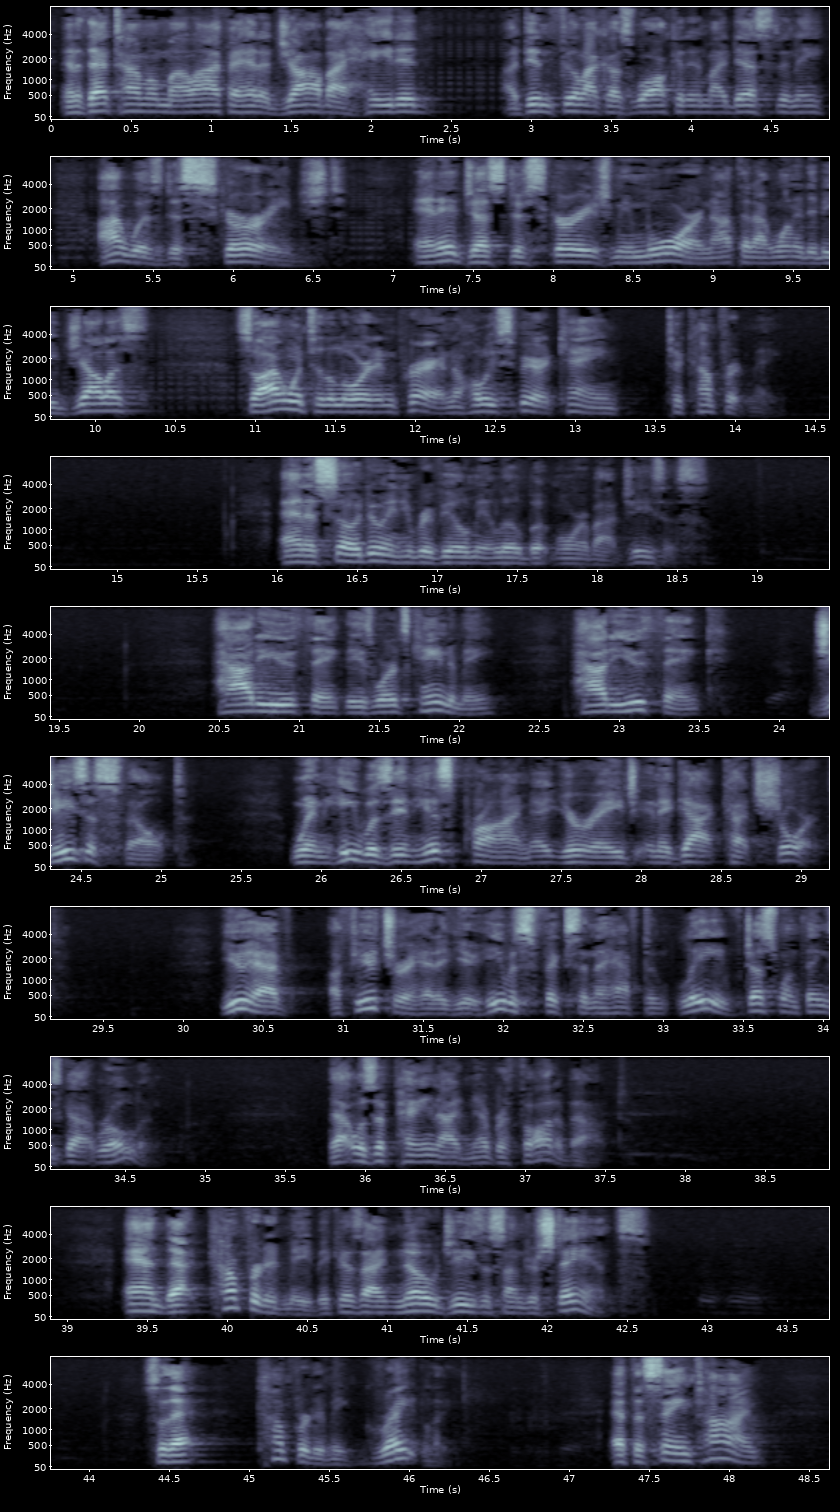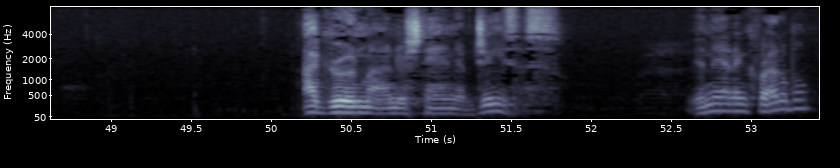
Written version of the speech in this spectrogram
And at that time of my life, I had a job I hated. I didn't feel like I was walking in my destiny. I was discouraged. And it just discouraged me more. Not that I wanted to be jealous. So I went to the Lord in prayer, and the Holy Spirit came to comfort me. And in so doing, he revealed me a little bit more about Jesus. How do you think, these words came to me, how do you think Jesus felt when he was in his prime at your age and it got cut short? You have a future ahead of you. He was fixing to have to leave just when things got rolling. That was a pain I'd never thought about. And that comforted me because I know Jesus understands. So that comforted me greatly. At the same time, I grew in my understanding of Jesus. Isn't that incredible?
